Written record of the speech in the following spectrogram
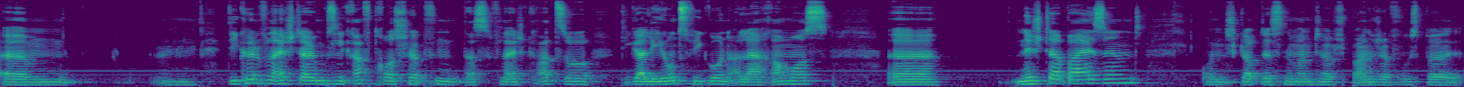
Ähm, die können vielleicht da ein bisschen Kraft rausschöpfen, dass vielleicht gerade so die Galionsfiguren à la Ramos äh, nicht dabei sind. Und ich glaube, das ist eine Mannschaft spanischer Fußball,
